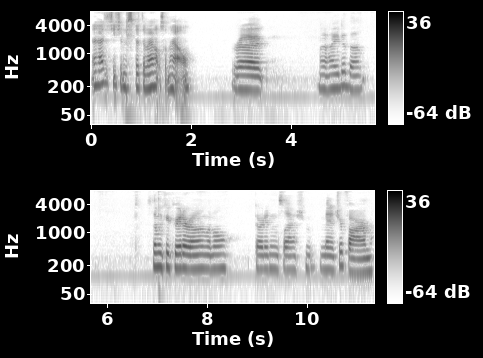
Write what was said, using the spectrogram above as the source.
And I had to teach him to spit them out somehow. Right. Not how you did that. So then we could create our own little garden slash miniature farm.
